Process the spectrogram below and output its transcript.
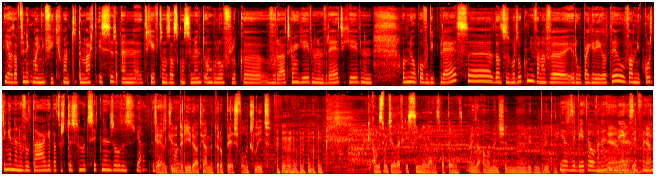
Ja, dat vind ik magnifiek, want de markt is er en het geeft ons als consument ongelooflijk uh, vooruitgang geven en een vrijheid geven. En om nu ook over die prijs, uh, dat wordt ook nu vanaf uh, Europa geregeld. Hè, hoeveel nu kortingen en hoeveel dagen dat er tussen moet zitten en zo. Dus, ja, dat Kijk, we kunnen er hieruit gaan met het Europees volkslied. Anders moet je dat even zingen, Jens. Wat denkt? Is dat alle mensen uh, weer een bruder? Ja, dat is de Beethoven, hè? Ja, de symfonie. Ja.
